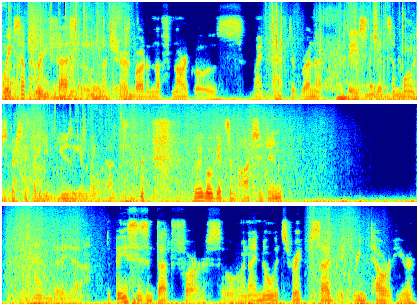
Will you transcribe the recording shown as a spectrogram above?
Wakes up pretty fast though. I'm not sure I brought enough narcos. Might have to run at base and get some more, especially if I keep using him like that. I'm gonna go get some oxygen. And uh, yeah, the base isn't that far, so and I know it's right beside the green tower here.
